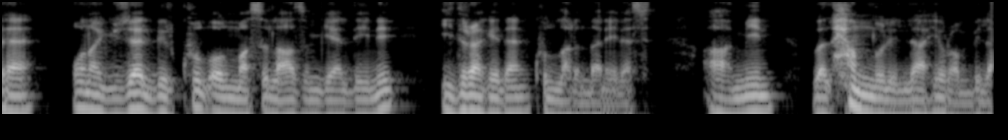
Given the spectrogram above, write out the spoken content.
ve ona güzel bir kul olması lazım geldiğini idrak eden kullarından eylesin. Amin. Velhamdülillahi Rabbil Alemin.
